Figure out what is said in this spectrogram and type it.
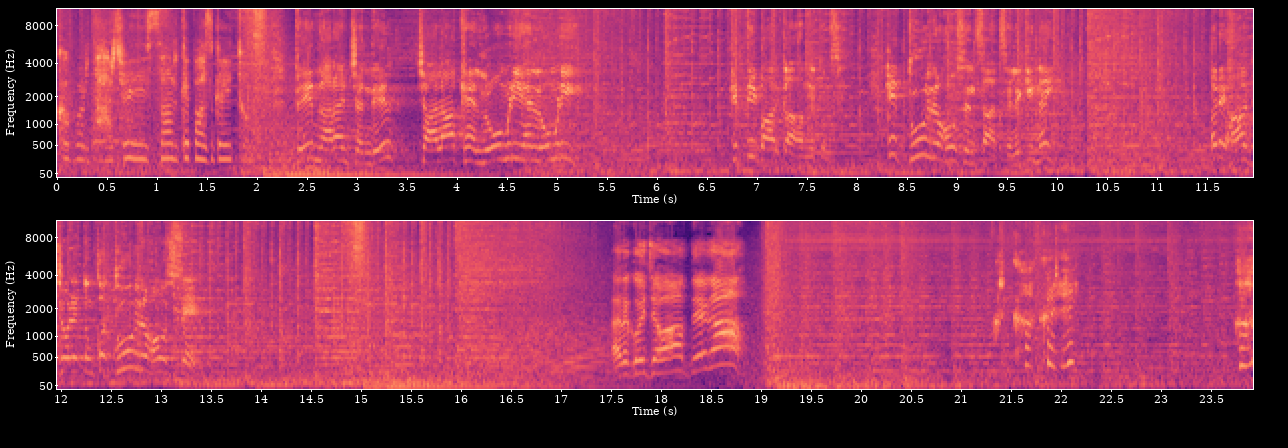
खबरदार जो इंसान के पास गई तो। देव नारायण चंदेल चालाक है लोमड़ी है लोमड़ी। कितनी बार कहा हमने तुमसे कि दूर रहो उस इंसान से लेकिन नहीं। अरे हाथ जोड़े तुमको दूर रहो उससे। अरे कोई जवाब देगा? क्या करे हाँ?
